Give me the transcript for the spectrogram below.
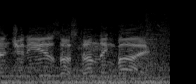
engineers are standing by.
